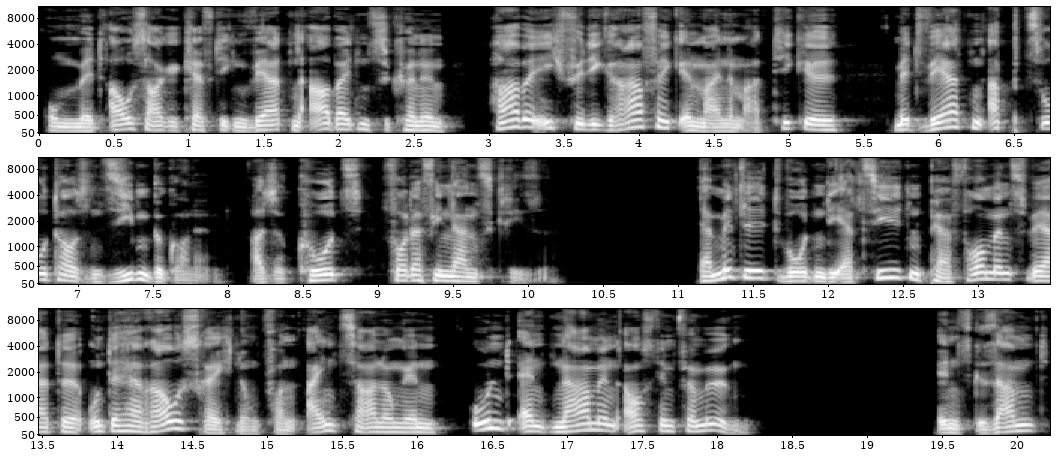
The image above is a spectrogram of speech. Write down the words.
Um mit aussagekräftigen Werten arbeiten zu können, habe ich für die Grafik in meinem Artikel mit Werten ab 2007 begonnen, also kurz vor der Finanzkrise. Ermittelt wurden die erzielten Performancewerte unter Herausrechnung von Einzahlungen und Entnahmen aus dem Vermögen. Insgesamt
